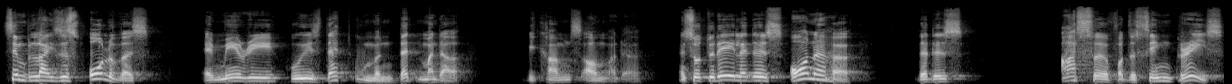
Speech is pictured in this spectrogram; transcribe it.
symbolizes all of us. And Mary, who is that woman, that mother, becomes our mother. And so today, let us honor her. Let us ask her for the same grace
